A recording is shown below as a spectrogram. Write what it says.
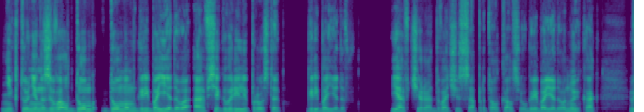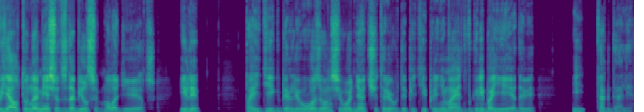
никто не называл дом домом Грибоедова, а все говорили просто «Грибоедов». Я вчера два часа протолкался у Грибоедова. Ну и как? — в Ялту на месяц добился. Молодец. Или «Пойди к Берлиозу, он сегодня от четырех до пяти принимает в Грибоедове» и так далее.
